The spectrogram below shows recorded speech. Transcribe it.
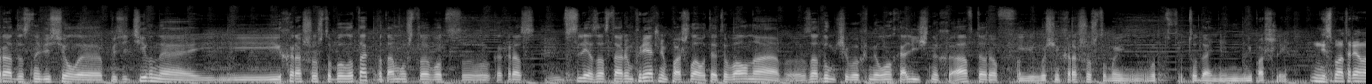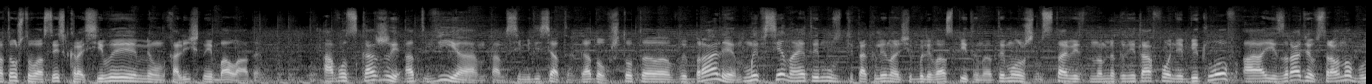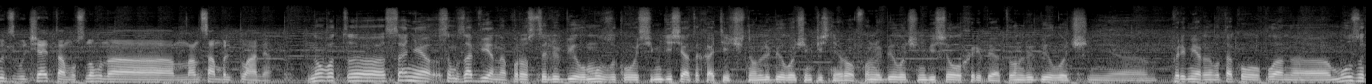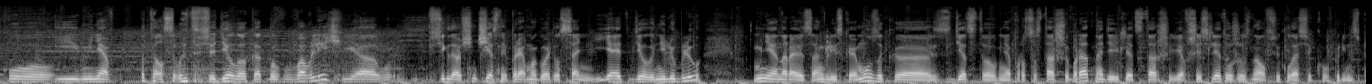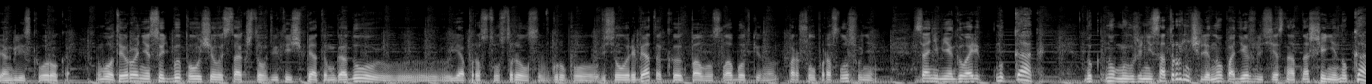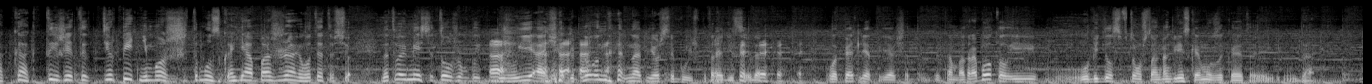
радостно, веселое, позитивное. И, и хорошо, что было так, потому что вот э, как раз вслед за старым приятелем пошла вот эта волна задумчивых, меланхоличных авторов. И очень хорошо, что мы вот туда не, не пошли. Несмотря на то, что у вас есть красивые меланхоличные баллады. А вот скажи, от ВИА там 70-х годов что-то вы брали? Мы все на этой музыке так или иначе были воспитаны. Ты можешь ставить на магнитофоне битлов, а из радио все равно будет звучать там условно ансамбль «Пламя». Ну вот э, Саня самозабвенно просто любил музыку 70-х отечественную, он любил очень песнеров, он любил очень веселых ребят, он любил очень э, примерно вот такого плана музыку, и меня пытался в это все дело как бы вовлечь. Я всегда очень честно и прямо говорил, Сань, я это дело не люблю, мне нравится английская музыка. С детства у меня просто старший брат на 9 лет старше. Я в 6 лет уже знал всю классику, в принципе, английского рока. Вот, ирония судьбы получилась так, что в 2005 году э, я просто устроился в группу «Веселые ребята» к Павлу Слободкину, прошел прослушивание. Саня мне говорит, ну как? Ну, ну, мы уже не сотрудничали, но поддерживали, естественно, отношения. Ну как, как? Ты же это терпеть не можешь, эту музыку, а я обожаю вот это все. На твоем месте должен быть ну, я. Я говорю, ну, напьешься будешь по традиции, да. Вот пять лет я сейчас там отработал и убедился в том, что английская музыка это, да,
